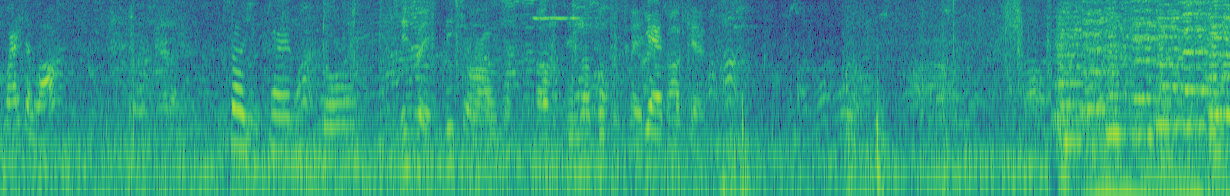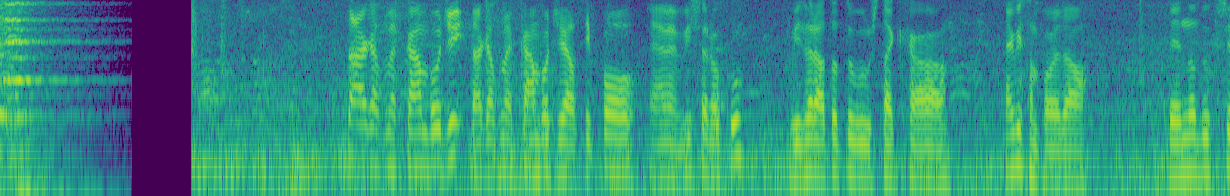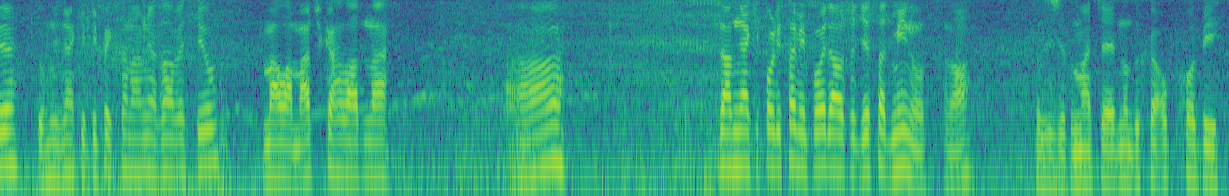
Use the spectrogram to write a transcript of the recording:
why the lock? So you can go This way. this around. Oh, did not book it. Yes. Okay. Tak a sme v Kambodži, tak a sme v Kambodži asi po, ja neviem, vyše roku. Vyzerá to tu už tak, uh, jak by som povedal, jednoduchšie. Tu hneď nejaký typek sa na mňa zavesil. Malá mačka hladná. Tam nejaký policaj mi povedal, že 10 minút, no. Pozrite, tu máte jednoduché obchody.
